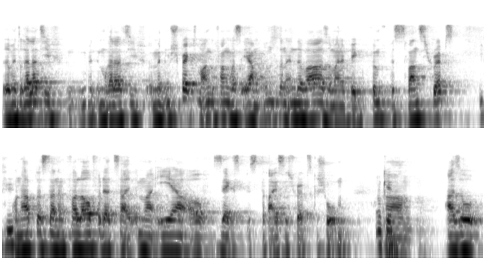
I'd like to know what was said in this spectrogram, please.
äh, mit relativ, mit einem relativ, mit einem Spektrum angefangen, was eher am unteren Ende war, also meinetwegen 5 bis 20 Reps mhm. und habe das dann im Verlauf der Zeit immer eher auf 6 bis 30 Reps geschoben. Okay. Ähm, also,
